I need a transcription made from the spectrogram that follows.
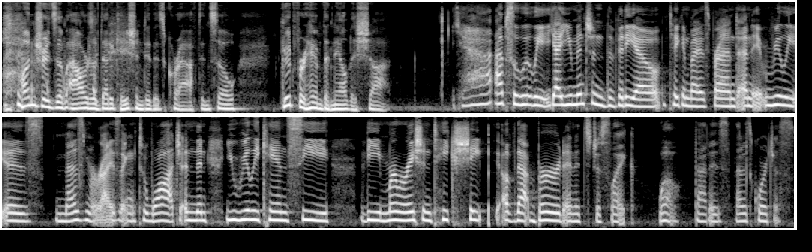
hundreds of hours of dedication to this craft. And so good for him to nail this shot. Yeah, absolutely. Yeah, you mentioned the video taken by his friend, and it really is mesmerizing to watch. And then you really can see the murmuration take shape of that bird, and it's just like, whoa, that is that is gorgeous.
